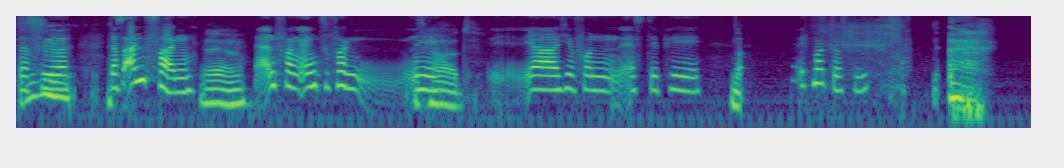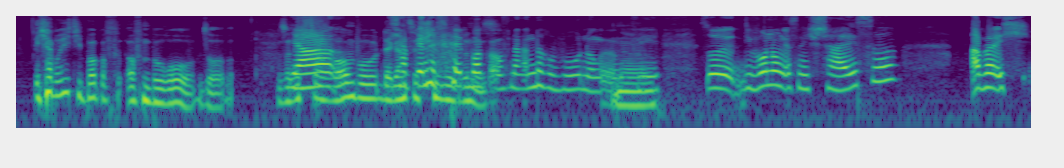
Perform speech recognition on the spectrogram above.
Das ist dafür, ein- das Anfangen, Ja, ja. der Anfang anzufangen, Ist nee, hart. ja, hier von SDP. Na. Ich mag das nicht. Ich habe richtig Bock auf, auf ein Büro. So, so ein Ja, Raum, wo der ich habe ganze generell Bock ist. auf eine andere Wohnung irgendwie. So, die Wohnung ist nicht scheiße, aber ich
